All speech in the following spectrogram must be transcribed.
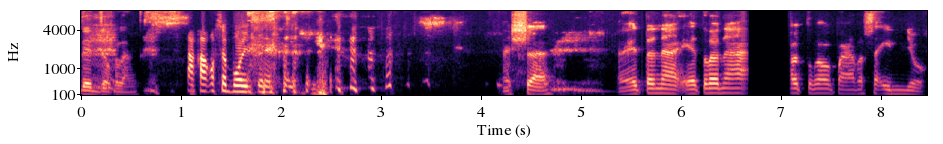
Dead joke lang. Taka ko sa Voltes. Asya. Ah, ito na. Ito na. Outro para sa inyo.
